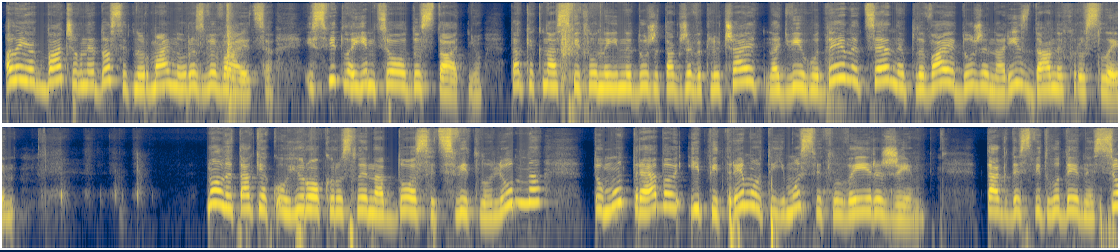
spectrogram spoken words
Але, як бачу, вони досить нормально розвиваються, і світла їм цього достатньо. Так як нас світло не, дуже так же виключають на 2 години, це не впливає дуже на ріст даних рослин. Ну, але так як огірок рослина досить світлолюбна, тому треба і підтримувати йому світловий режим. Так, десь від години 7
